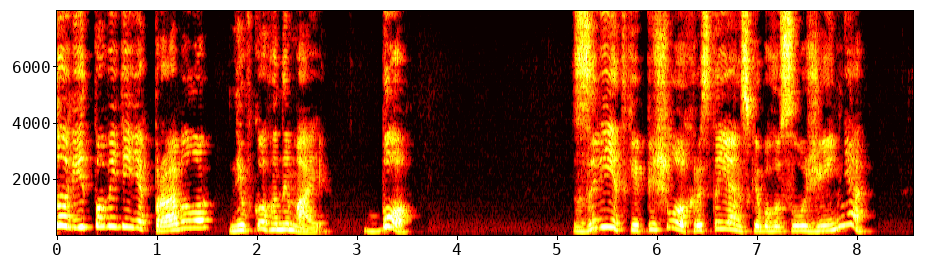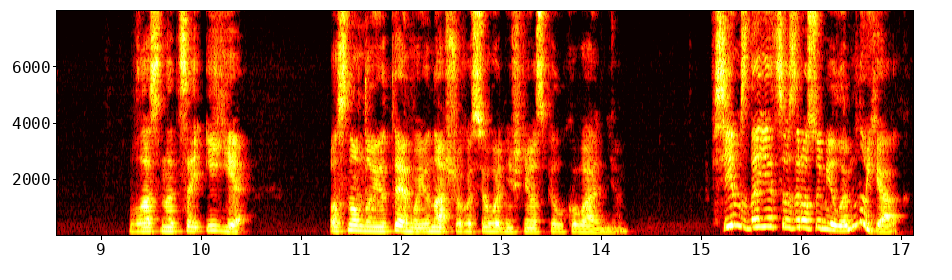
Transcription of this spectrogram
то відповіді, як правило, ні в кого немає. Бо звідки пішло християнське богослужіння, власне, це і є основною темою нашого сьогоднішнього спілкування. Всім здається зрозумілим, ну як?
